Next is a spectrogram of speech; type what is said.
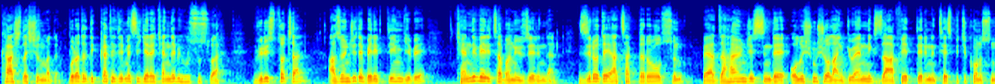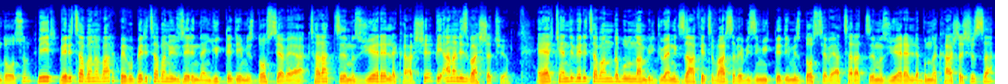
karşılaşılmadı. Burada dikkat edilmesi gereken de bir husus var. Virüs Total az önce de belirttiğim gibi kendi veri tabanı üzerinden Zero Day atakları olsun veya daha öncesinde oluşmuş olan güvenlik zafiyetlerinin tespiti konusunda olsun bir veri tabanı var ve bu veri tabanı üzerinden yüklediğimiz dosya veya tarattığımız URL ile karşı bir analiz başlatıyor. Eğer kendi veri tabanında bulunan bir güvenlik zafiyeti varsa ve bizim yüklediğimiz dosya veya tarattığımız URL ile bununla karşılaşırsa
